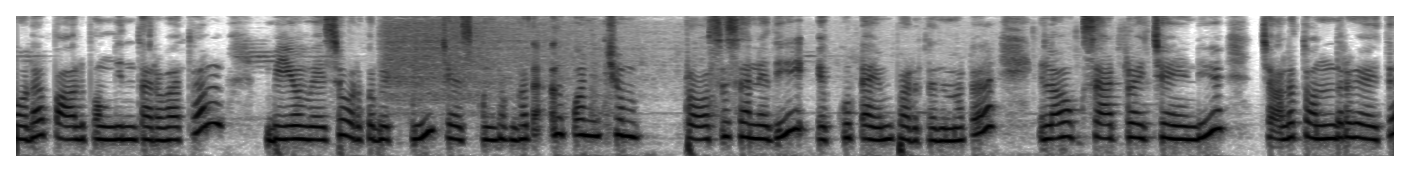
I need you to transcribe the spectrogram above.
కూడా పాలు పొంగిన తర్వాత బియ్యం వేసి ఉడకబెట్టుకుని చేసుకుంటాం కదా. అది కొంచెం ప్రాసెస్ అనేది ఎక్కువ టైం పడుతుంది అనమాట ఇలా ఒకసారి ట్రై చేయండి. చాలా తొందరగా అయితే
